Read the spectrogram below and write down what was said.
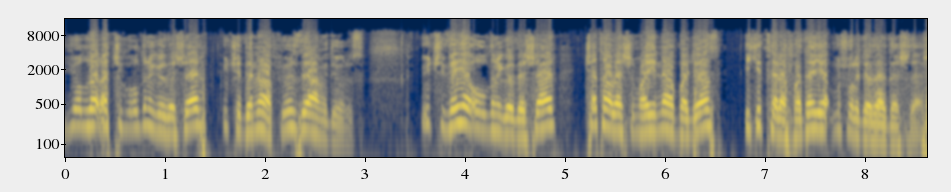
Yollar açık olduğuna göre arkadaşlar 3'e de ne yapıyoruz? Devam ediyoruz. 3 veya olduğuna göre arkadaşlar çatalaşmayı ne yapacağız? İki tarafa da yapmış olacağız arkadaşlar.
